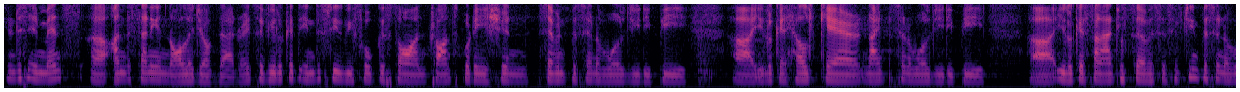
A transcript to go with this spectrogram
you know, just immense uh, understanding and knowledge of that, right? So if you look at the industries we focused on, transportation, seven percent of world GDP. Uh, you look at healthcare, nine percent of world GDP. Uh, you look at financial services, 15% of,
